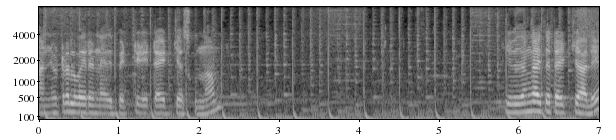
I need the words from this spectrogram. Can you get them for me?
ఆ న్యూట్రల్ వైర్ అనేది పెట్టి టైట్ చేసుకుందాం. ఈ విధంగా అయితే టైట్ చేయాలి.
